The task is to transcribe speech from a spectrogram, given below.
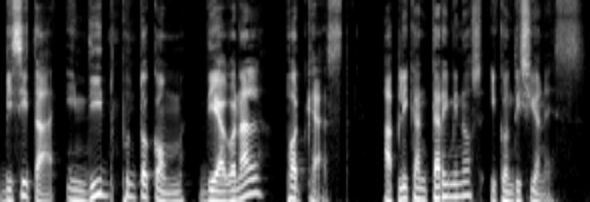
Visita indeed.com diagonal podcast. Aplican términos y condiciones.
